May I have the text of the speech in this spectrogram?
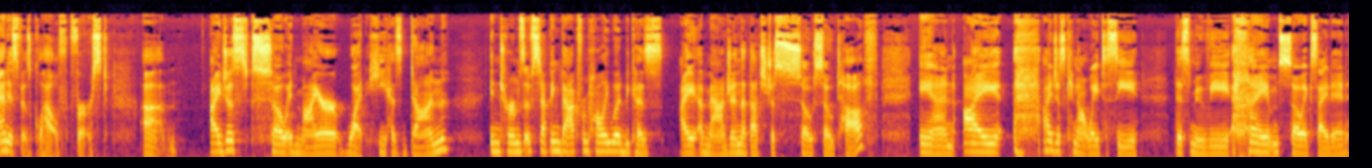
and his physical health first. Um, I just so admire what he has done in terms of stepping back from Hollywood because I imagine that that's just so, so tough and I I just cannot wait to see this movie. I am so excited.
